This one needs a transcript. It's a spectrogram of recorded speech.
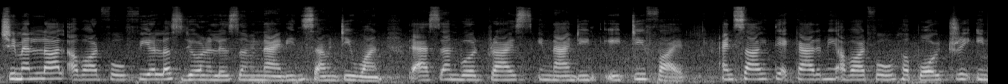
Chimanlal award for fearless journalism in nineteen seventy one the Asan world prize in nineteen eighty five and Sahitya Akademi award for her poetry in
